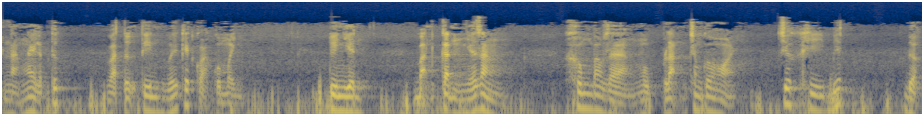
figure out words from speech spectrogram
làm ngay lập tức và tự tin với kết quả của mình. Tuy nhiên, bạn cần nhớ rằng không bao giờ ngục lặn trong câu hỏi trước khi biết được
